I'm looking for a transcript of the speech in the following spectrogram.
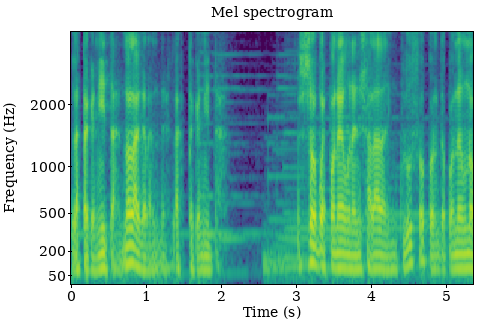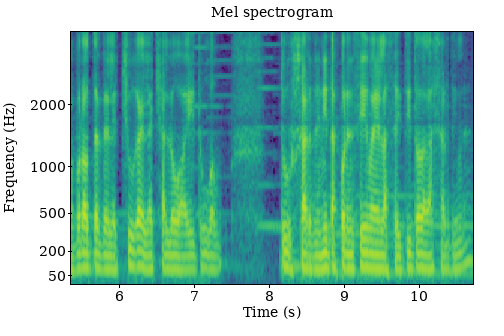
las pequeñitas, no las grandes, las pequeñitas. Eso solo puedes poner una ensalada incluso, pues te pones unos brotes de lechuga y le echas luego ahí tus sardinitas por encima y el aceitito de las sardinas.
